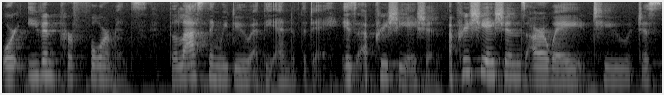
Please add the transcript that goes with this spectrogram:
or even performance, the last thing we do at the end of the day is appreciation. Appreciations are a way to just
